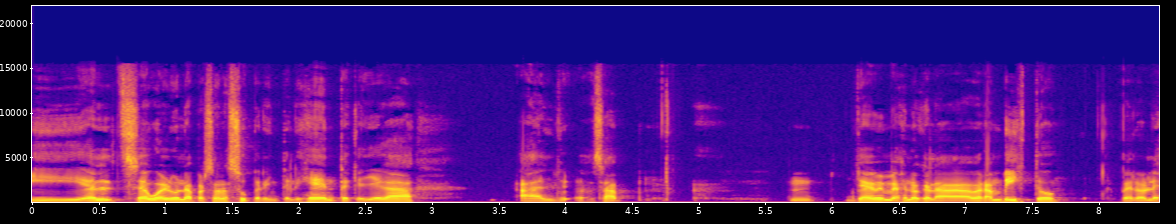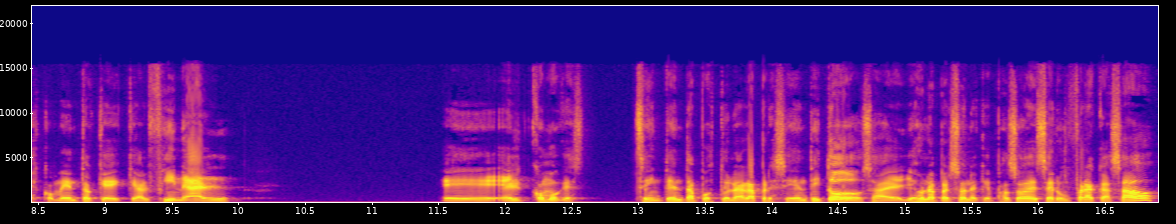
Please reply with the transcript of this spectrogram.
y él se vuelve una persona súper inteligente que llega al... O sea, ya me imagino que la habrán visto, pero les comento que, al final eh, él como que se intenta postular a presidente y todo. O sea, ella es una persona que pasó de ser un fracasado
